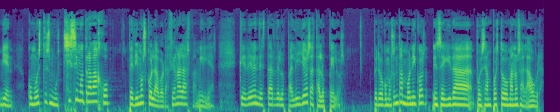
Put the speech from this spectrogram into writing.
Bien, como esto es muchísimo trabajo, pedimos colaboración a las familias, que deben de estar de los palillos hasta los pelos pero como son tan bonitos, enseguida pues se han puesto manos a la obra.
